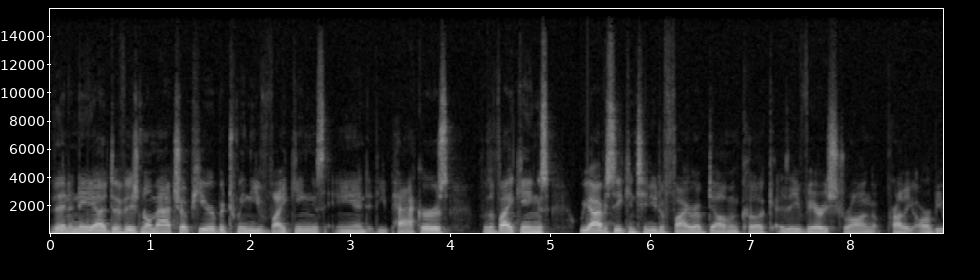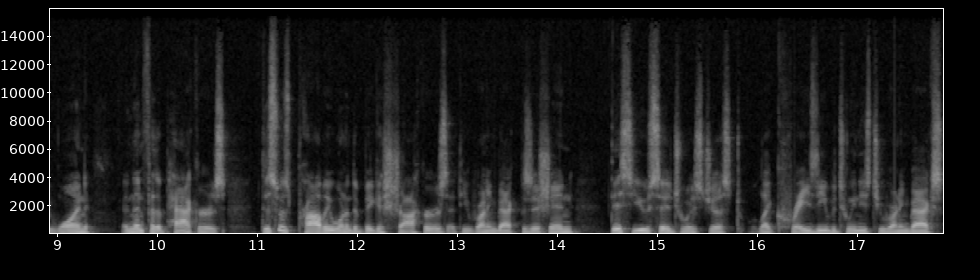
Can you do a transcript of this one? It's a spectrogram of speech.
Then in a uh, divisional matchup here between the Vikings and the Packers, for the Vikings, we obviously continue to fire up Dalvin Cook as a very strong, probably RB1. And then for the Packers, this was probably one of the biggest shockers at the running back position. This usage was just like crazy between these two running backs.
